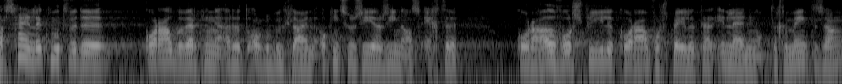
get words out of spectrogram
Waarschijnlijk moeten we de koraalbewerkingen uit het orgelbüchlein ook niet zozeer zien als echte koraalvoorspielen, koraalvoorspelen ter inleiding op de gemeentezang,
